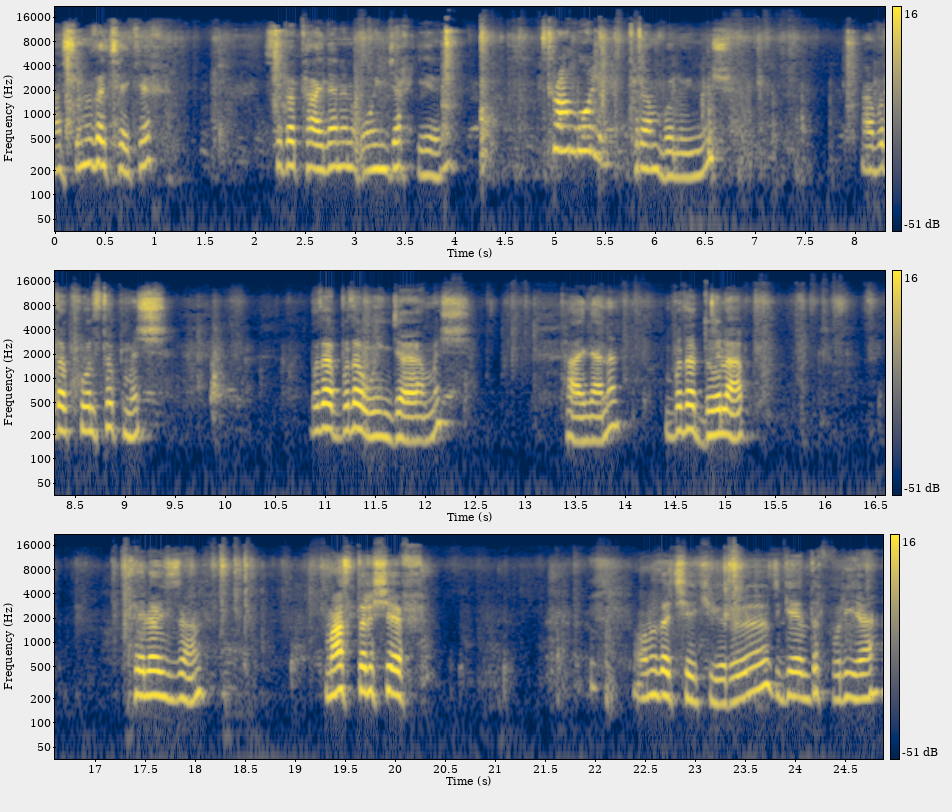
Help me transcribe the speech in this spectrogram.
Ha, şunu da çekin. Şu da Taylan'ın oyuncak yeri. Trambolin. Tramboluymuş. Ha bu da koltukmuş. Bu da bu da oyuncağıymış. Taylan'ın. Bu da dolap. Televizyon. Master Chef. Onu da çekiyoruz. Geldik buraya.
